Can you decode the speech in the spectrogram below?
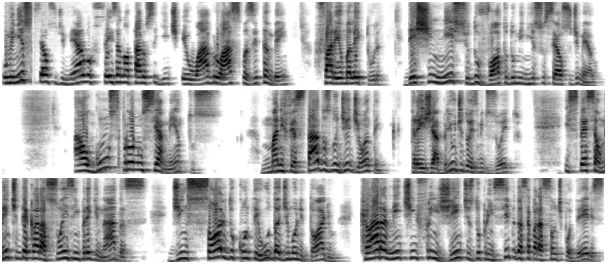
o ministro Celso de Mello fez anotar o seguinte: eu abro aspas e também farei uma leitura deste início do voto do ministro Celso de Mello. Alguns pronunciamentos manifestados no dia de ontem, 3 de abril de 2018, especialmente declarações impregnadas de insólido conteúdo admonitório claramente infringentes do princípio da separação de poderes,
